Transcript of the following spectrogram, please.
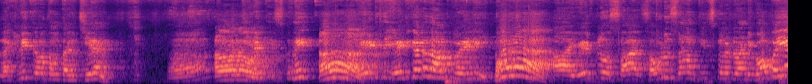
లక్ష్మీ ద్రవతం తన చీరను. తీసుకుని. ఏటి ఏటికట్ట దాపుకు వెళ్ళి ఆ ఏట్లో సౌడు సున్నం తీసుకున్నటువంటి గోపయ్య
